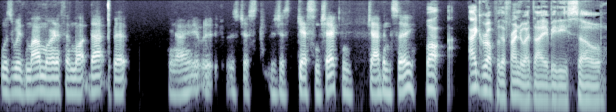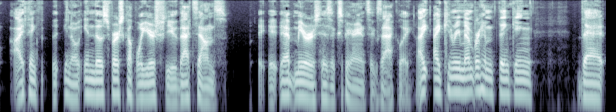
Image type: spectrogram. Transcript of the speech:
was with mum or anything like that, but you know, it was, it was just it was just guess and check and jab and see. well i grew up with a friend who had diabetes so i think you know in those first couple of years for you that sounds it, that mirrors his experience exactly i i can remember him thinking that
